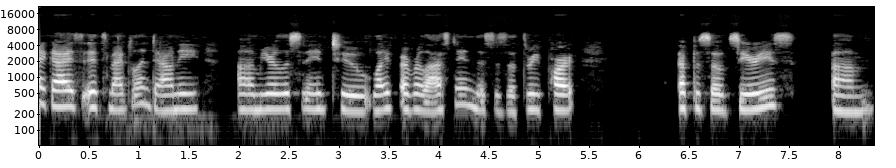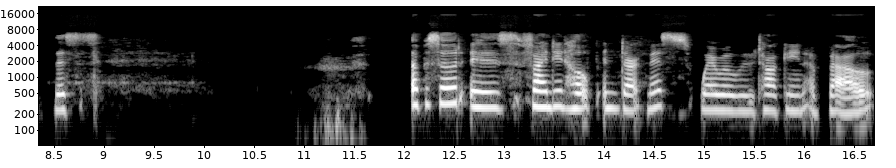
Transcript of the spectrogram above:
Hi guys, it's Magdalene Downey. Um, you're listening to Life Everlasting. This is a three-part episode series. Um, this episode is Finding Hope in Darkness, where we'll be talking about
